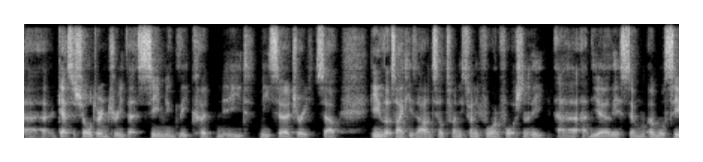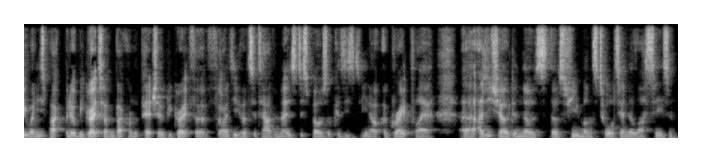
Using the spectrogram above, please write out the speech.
uh, gets a shoulder injury that seemingly could need need surgery. So he looks like he's out until 2024, unfortunately, uh, at the earliest, and, and, we'll see when he's back. But it'll be great to have him back on the pitch. It would be great for for Adi Hutter to have him at his disposal because he's you know a great player uh, as he showed in those those few months towards the end of last season.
